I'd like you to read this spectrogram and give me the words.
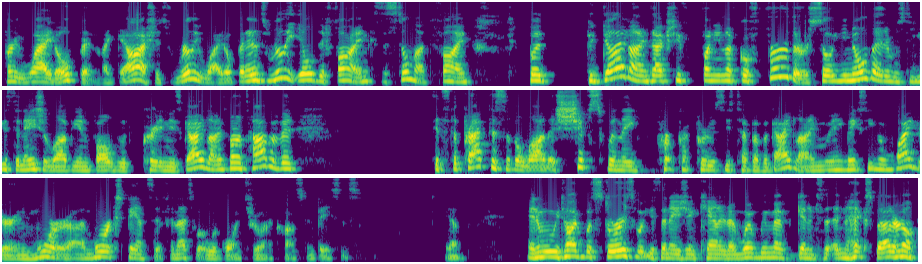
pretty wide open. Like, gosh, it's really wide open, and it's really ill defined because it's still not defined. But the guidelines actually, funny enough, go further. So you know that it was the euthanasia lobby involved with creating these guidelines, but on top of it, it's the practice of the law that shifts when they pr- pr- produce these type of a guideline. It makes it even wider and more uh, more expansive, and that's what we're going through on a constant basis. Yeah. And when we talk about stories about euthanasia in Canada, we might get into that next, but I don't know.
